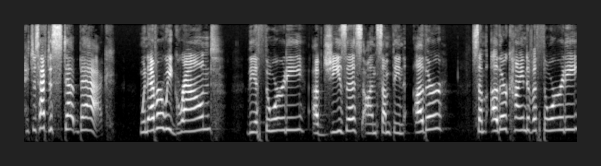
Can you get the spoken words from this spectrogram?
they just have to step back. Whenever we ground the authority of Jesus on something other, some other kind of authority,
